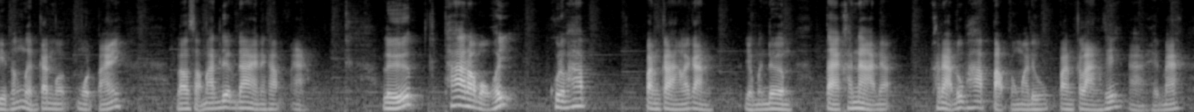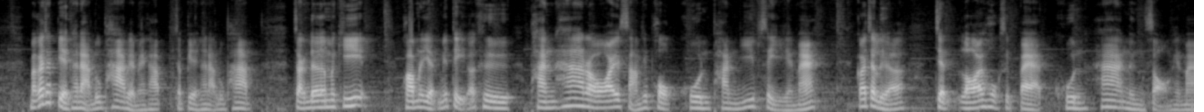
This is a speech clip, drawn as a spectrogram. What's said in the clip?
บีบทั้งเหมือนกันหมดหมดไหมเราสามารถเลือกได้นะครับอะหรือถ้าเราบอกเฮ้ยคุณภาพปานกลางแล้วกัน อย่างเหมือนเดิม แต่ขนาดเนี่ยขนาดรูปภาพปรับลงมาดูปานกลางสิอ่าเห็นไหมมันก็จะเปลี่ยนขนาดรูปภาพเห็นไหมครับจะเปลี่ยนขนาดรูปภาพ จากเดิมเมื่อกี้ความละเอียดมิติก็คือ 1536คูณ1024 เห็นไหมก็จะเหลือ 768คูณ512 เห็นไหม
